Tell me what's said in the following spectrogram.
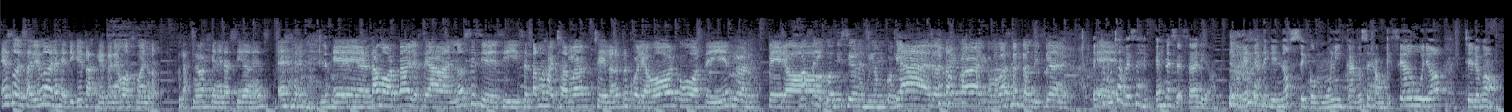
eso de salirnos de las etiquetas que tenemos, bueno, las nuevas generaciones, eh, millennials. está mortal, o sea, no sé si, si sentarnos a charlar, che, lo nuestro es poliamor, cómo va a seguir, Claro. pero... Base y condiciones, digamos, con Claro, tal cual, como base y condiciones. Es que Eh, muchas veces es necesario. Porque hay gente que no se comunica, entonces aunque sea duro, che, loco,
